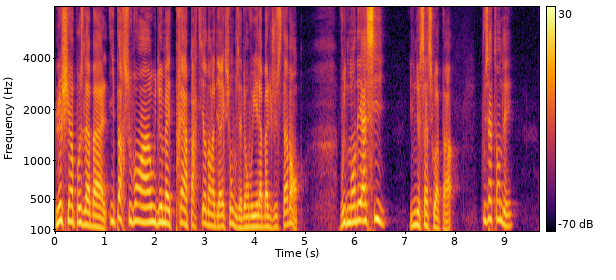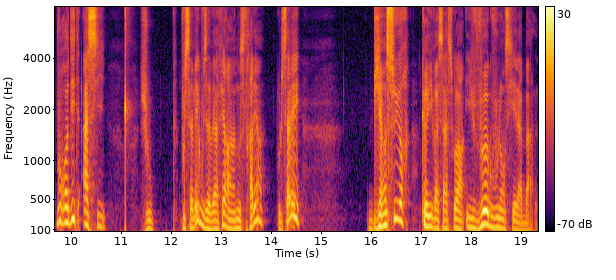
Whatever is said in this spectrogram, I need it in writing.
Le chien pose la balle, il part souvent à un ou deux mètres, prêt à partir dans la direction où vous avez envoyé la balle juste avant. Vous demandez assis, il ne s'assoit pas, vous attendez vous redites assis. vous, vous savez que vous avez affaire à un Australien. Vous le savez. Bien sûr qu'il va s'asseoir. Il veut que vous lanciez la balle.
